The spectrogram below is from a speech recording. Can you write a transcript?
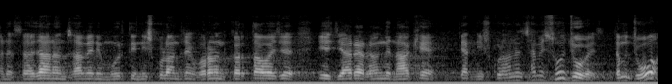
અને સહજાનંદ સ્વામીની મૂર્તિ નિષ્કુળાનંદ વર્ણન કરતા હોય છે, એ જ્યારે રંગ નાખે ત્યારે નિષ્કુળાનંદ સ્વામી શું જોવે છે? તમે જુઓ.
